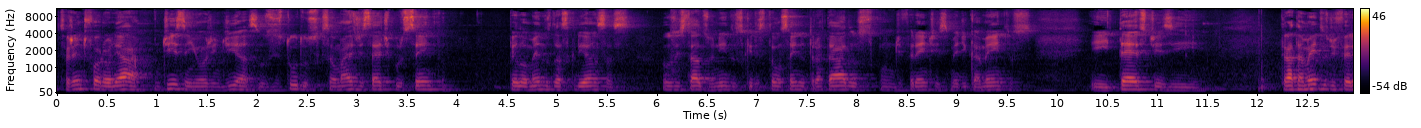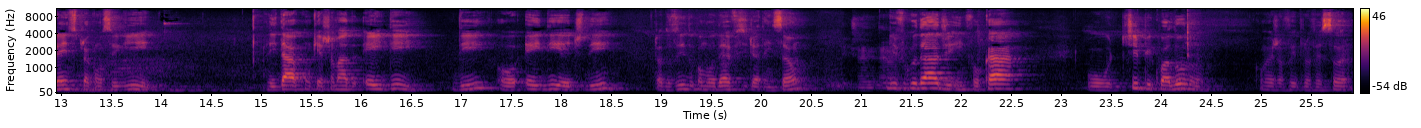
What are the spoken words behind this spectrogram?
Se a gente for olhar, dizem hoje em dia os estudos que são mais de 7%, pelo menos das crianças nos Estados Unidos, que eles estão sendo tratados com diferentes medicamentos e testes e tratamentos diferentes para conseguir lidar com o que é chamado AD, D ou ADHD, traduzido como déficit de atenção. Dificuldade em focar. O típico aluno, como eu já fui professor,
